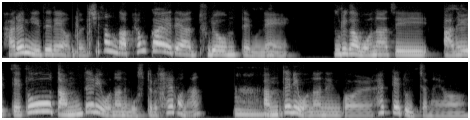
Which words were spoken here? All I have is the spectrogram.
다른 이들의 어떤 시선과 평가에 대한 두려움 때문에 우리가 원하지 않을 때도 남들이 원하는 모습대로 살거나, 음, 남들이 원하는 걸 할 때도 있잖아요.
